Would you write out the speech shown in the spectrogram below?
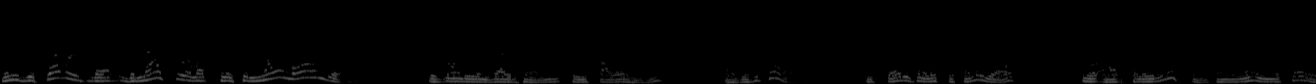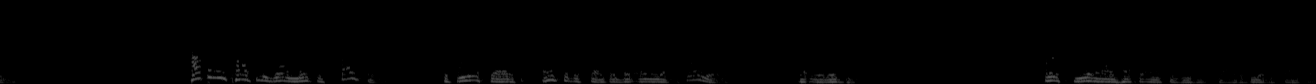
When he discovers that the master electrician no longer is going to invite him to follow him as his apprentice. Instead, he's going to look for somebody else who will actually listen and learn the trade. How can we possibly go and make disciples if we ourselves aren't a disciple but only a player at religion? First, you and I have to answer Jesus' call to be a disciple,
